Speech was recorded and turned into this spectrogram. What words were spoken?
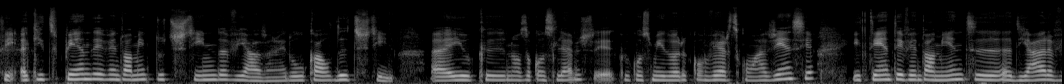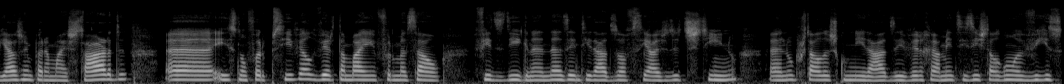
Sim, aqui depende eventualmente do destino da viagem, é? do local de destino. Aí o que nós aconselhamos é que o consumidor converse com a agência e tente eventualmente adiar a viagem para mais tarde uh, e, se não for possível, ver também a informação fidedigna nas entidades oficiais de destino, uh, no portal das comunidades e ver realmente se existe algum aviso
